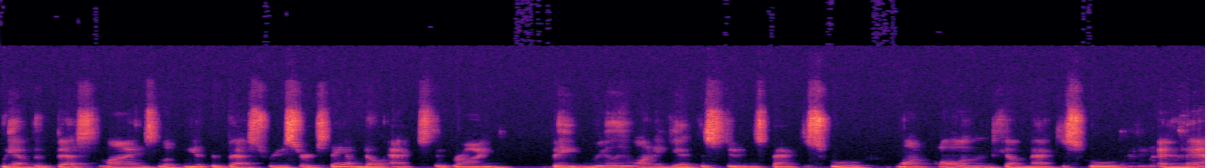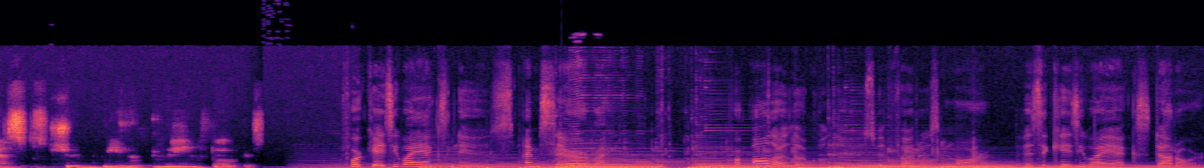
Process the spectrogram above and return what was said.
we have the best minds looking at the best research. They have no axe to grind. They really want to get the students back to school want all of them to come back to school and masks shouldn't be the main focus. For KZYX News, I'm Sarah Wright. For all our local news with photos and more, visit kzyx.org.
